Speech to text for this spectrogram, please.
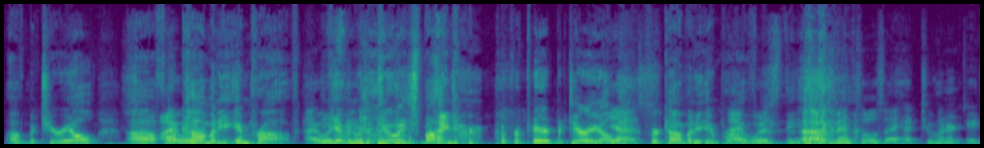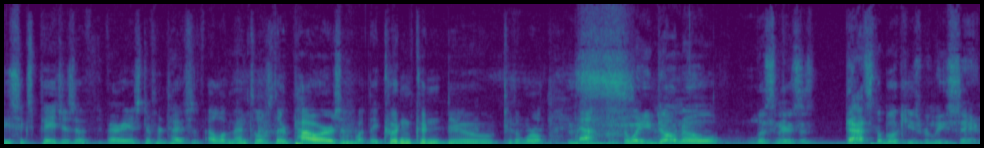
of material uh, So for I was- comedy improv. I he was came in with a two inch binder of prepared material Yes. for comedy improv. I was the elementals. I had 286 pages of various different types of elementals, their powers, and what they could and couldn't do to the world. Yeah. And what you don't know, listeners, is that's the book he's releasing.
